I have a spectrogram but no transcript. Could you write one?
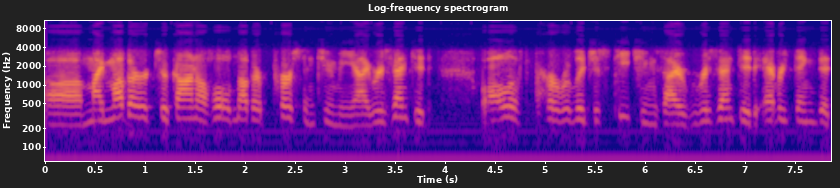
Uh, my mother took on a whole other person to me. I resented all of her religious teachings. I resented everything that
